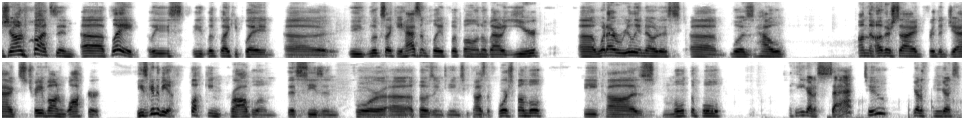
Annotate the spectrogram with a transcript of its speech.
Sean Watson uh, played. At least he looked like he played. Uh, he looks like he hasn't played football in about a year. Uh, what I really noticed um, was how on the other side for the Jags, Travon Walker, he's going to be a fucking problem this season for uh, opposing teams. He caused a force fumble. He caused multiple. I think he got a sack too. He got a, he got a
